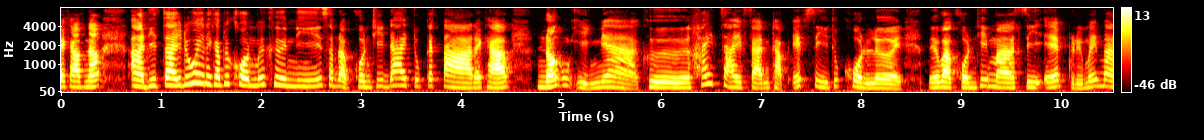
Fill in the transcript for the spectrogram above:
นะครับเนาะอ่าดีใจด้วยนะครับทุกคนเมื่อคืนนี้สำหรับคนที่ได้ตุ๊กตานะครับ น้องอุ๋งอิงเนี่ยคือให้ใจแฟนคลับ FC ทุกคนเลย ไม่ว่าคนที่มา CF หรือไม่มา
